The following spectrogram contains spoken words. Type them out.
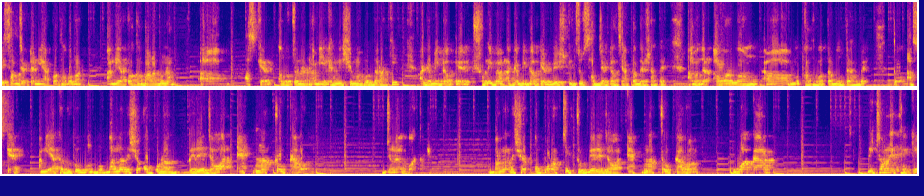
এই সাবজেক্টটা নিয়ে আর কথা বলার আমি আর কথা বাড়াবো না। আজকের আলোচনাটা আমি এখানেই সীমাবদ্ধ রাখি। আগামীকালকের শনিবার আগামীকালকের বেশ কিছু সাবজেক্ট আছে আপনাদের সাথে। আমাদের আওয়ার লং কথাবার্তা বলতে হবে। তো আজকে আমি এতটুকু বলব, বাংলাদেশে অপরাধ বেড়ে যাওয়ার একমাত্র কারণ জেনারেল ওয়াকার। বাংলাদেশের অপরাধ চিত্র বেড়ে যাওয়ার একমাত্র কারণ ওয়াকার পিছনে থেকে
